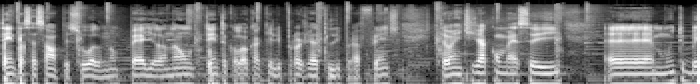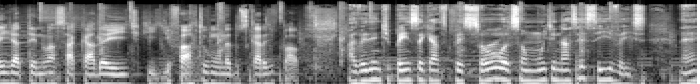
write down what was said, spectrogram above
tenta acessar uma pessoa, ela não pede, ela não tenta colocar aquele projeto ali para frente. Então a gente já começa aí é, muito bem já tendo uma sacada aí de que de fato o mundo é dos caras de pau. Às vezes a gente pensa que as pessoas são muito inacessíveis, né?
